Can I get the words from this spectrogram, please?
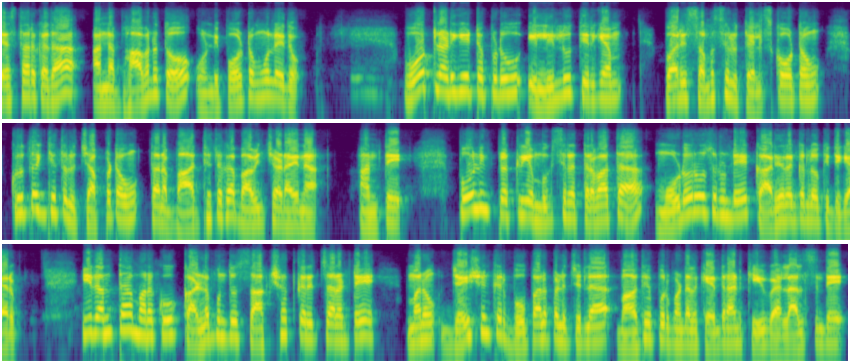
చేస్తారు కదా అన్న భావనతో ఉండిపోవటమూ లేదు. ఓట్లు అడిగేటప్పుడు ఇల్లిల్లు తిరిగాం వారి సమస్యలు తెలుసుకోవటం కృతజ్ఞతలు చెప్పటం తన బాధ్యతగా భావించాడాయన. అంతే. పోలింగ్ ప్రక్రియ ముగిసిన తర్వాత మూడో రోజు నుండే కార్యరంగంలోకి దిగారు. ఇదంతా మనకు కళ్ళ ముందు సాక్షాత్కరించాలంటే మనం జయశంకర్ భూపాలపల్లి జిల్లా మాదేపూర్ మండల కేంద్రానికి వెళ్ళాల్సిందే.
